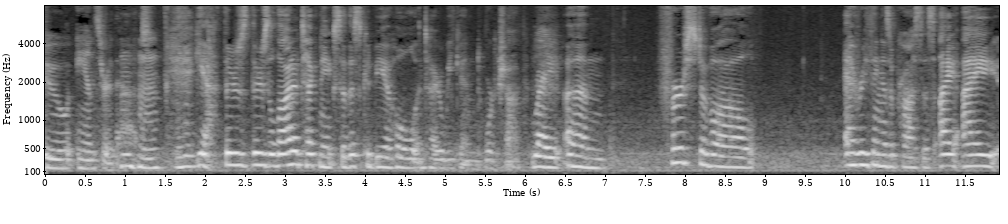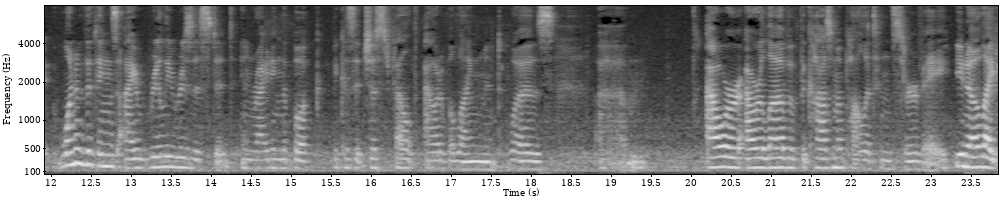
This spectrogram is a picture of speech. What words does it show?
to answer that, yeah there's there's a lot of techniques so this could be a whole entire weekend workshop. Right? um, first of all everything is a process. I, I one of the things i really resisted in writing the book because it just felt out of alignment was um, our our love of the cosmopolitan survey you know like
